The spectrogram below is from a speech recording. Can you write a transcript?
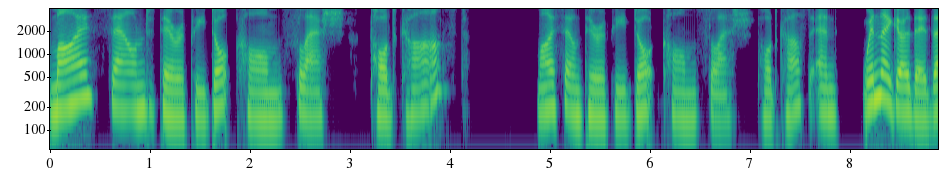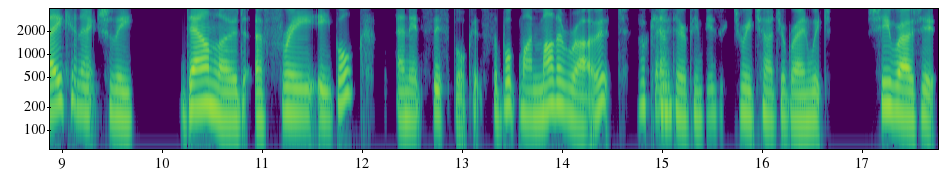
mysoundtherapy.com slash podcast. mysoundtherapy.com slash podcast. And when they go there, they can actually download a free ebook. And it's this book. It's the book my mother wrote, okay. Sound Therapy Music to Recharge Your Brain, which she wrote it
